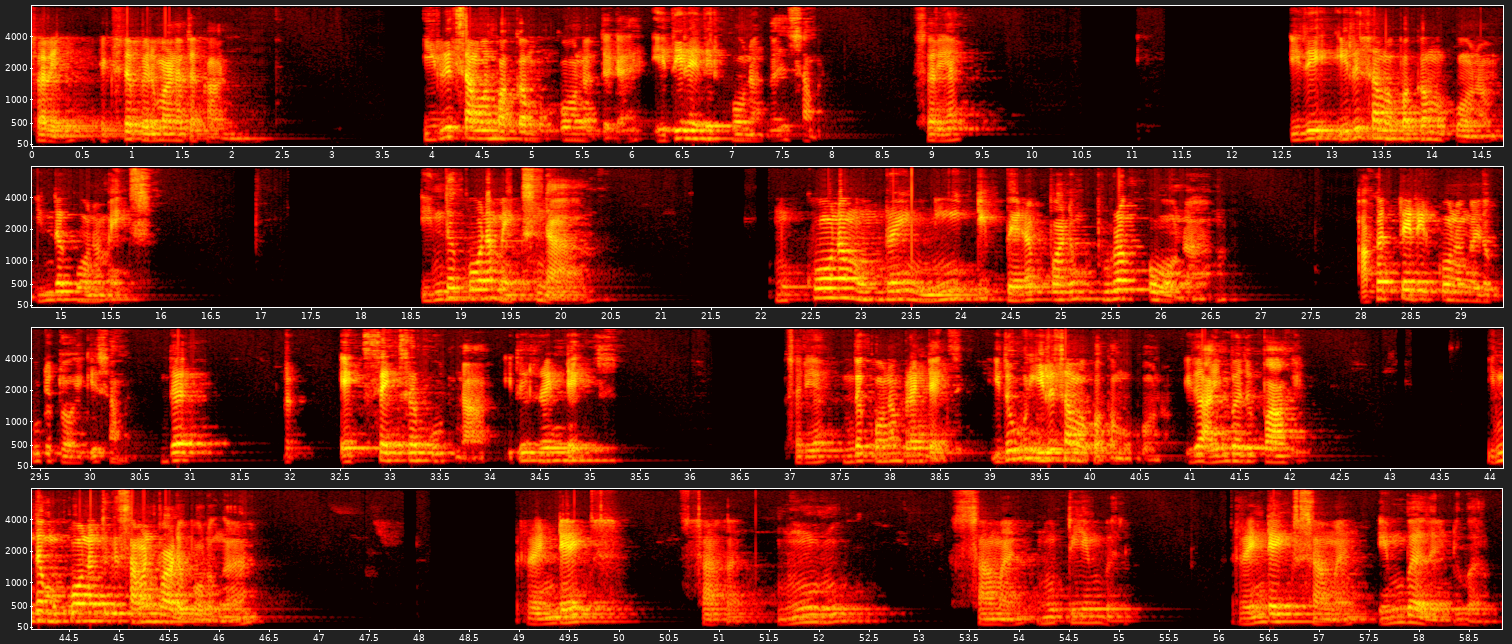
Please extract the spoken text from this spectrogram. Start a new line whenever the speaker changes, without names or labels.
சரி எக்ஸ்ட பெருமானத்தை காணும் இரு சமபக்க முக்கோணத்திட எதிரெதிர் கோணங்கள் சமன் சரியா? இது இரு சமபக்க முக்கோணம் இந்த கோணம் எக்ஸ் இந்த கோணம் எக்ஸ்னா முக்கோணம் ஒன்றை நீட்டி பெறப்படும் புறக்கோணம் அகத்தெதிர் கோணங்களோட கூட்டுத்தொகைக்கு சமம். இந்த எக்ஸ் எக்ஸ கூட்டினா இது ரெண்டு எக்ஸ் சரியா? இந்த கோணம் ரெண்டு எக்ஸ் இதுவும் இரு சமபக்க முக்கோணம். இது ஐம்பது பாகை. இந்த முக்கோணத்துக்கு சமன்பாடு போடுங்க. ரெண்டு எக்ஸ் சக நூறு சமன் நூற்றி எண்பது. ரெண்டு எக்ஸ் சமன் எண்பது என்று வரும்.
